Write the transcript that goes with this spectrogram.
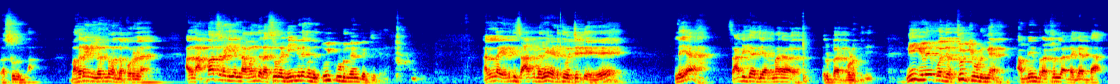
ரசூல் தான் பஹ்ரைன்லேருந்து வந்த பொருளை. அதில் அப்பாஸ் அலி எல்லாம் வந்து ரசூலை நீங்களே கொஞ்சம் தூக்கி விடுங்கன்னு கேட்டிருக்கிறேன் நல்லா எடுத்து சாக்கு நிறைய எடுத்து வச்சுட்டு இல்லையா? சாதிகாஜியார் மாதிரி இருப்பார் போல தெரியுது. நீங்களே கொஞ்சம் தூக்கி விடுங்க அப்படின்னு ரசூல்லாட்ட கேட்டா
